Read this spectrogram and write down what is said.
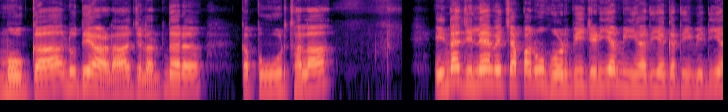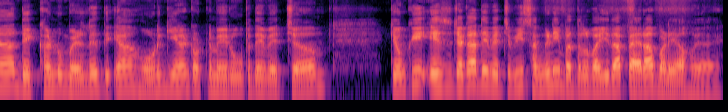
ਮੋਗਾ, ਲੁਧਿਆਣਾ, ਜਲੰਧਰ, ਕਪੂਰਥਲਾ ਇਹਨਾਂ ਜ਼ਿਲ੍ਹਿਆਂ ਵਿੱਚ ਆਪਾਂ ਨੂੰ ਹੁਣ ਵੀ ਜਿਹੜੀਆਂ ਮੀਂਹਾਂ ਦੀਆਂ ਗਤੀਵਿਧੀਆਂ ਦੇਖਣ ਨੂੰ ਮਿਲਣਗੀਆਂ ਹੋਣਗੀਆਂ ਟੁੱਟਵੇਂ ਰੂਪ ਦੇ ਵਿੱਚ, ਕਿਉਂਕਿ ਇਸ ਜਗ੍ਹਾ ਦੇ ਵਿੱਚ ਵੀ ਸੰਘਣੀ ਬਦਲਵਾਈ ਦਾ ਪੈਰਾ ਬਣਿਆ ਹੋਇਆ ਹੈ।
